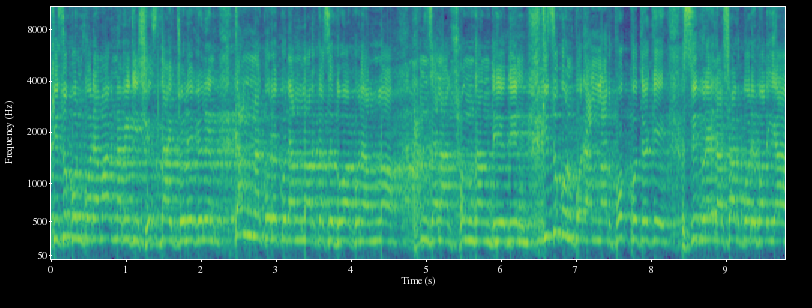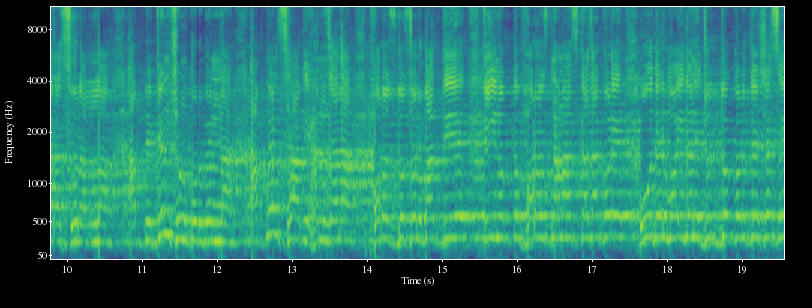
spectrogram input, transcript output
কিছুক্ষণ পরে আমার নাবিজি শেষদায় চলে গেলেন। কান্না করে করে আল্লাহর কাছে দোয়া করে, আল্লাহ, হানজালার সন্ধান দিয়ে দিন। কিছুক্ষণ পরে আল্লাহর পক্ষ থেকে জিব্রাইল আসার পরে বলে, ইয়া রাসূল আল্লাহ আপনি টেনশন করবেন না। আপনার সাহাবী হানজালা ফরজ গোসল বাদ দিয়ে তিন অক্ত ফরজ নামাজ কাজা করে ওদের ময়দানে যুদ্ধ করতে এসেছে।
